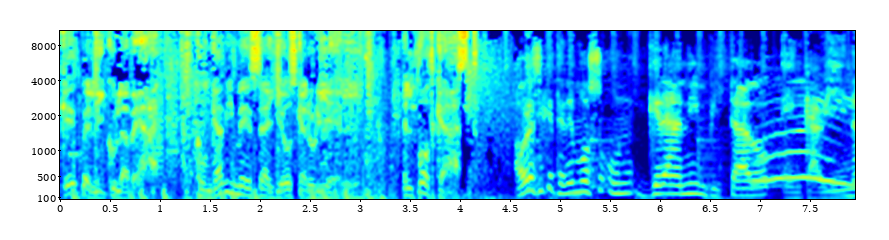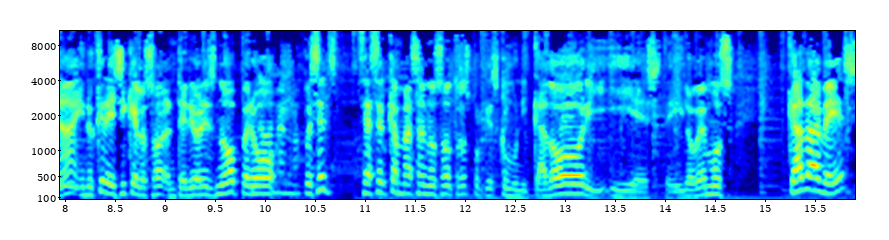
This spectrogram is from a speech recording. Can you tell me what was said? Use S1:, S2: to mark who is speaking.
S1: qué película ver. Con Gaby Mesa y Oscar Uriel. El podcast.
S2: Ahora sí que tenemos un gran invitado en cabina y no quiere decir que los anteriores no, pero
S3: No, no, no.
S2: pues él se acerca más a nosotros porque es comunicador y, y, este y lo vemos cada vez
